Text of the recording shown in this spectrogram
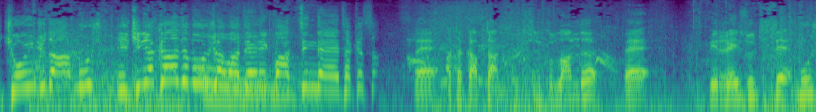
iki oyuncu da Muj. İlkini yakaladı Muj ama Derek vaktinde takası. Ve Ata Kaptan ultisini kullandı ve bir Raze ultisi Muj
